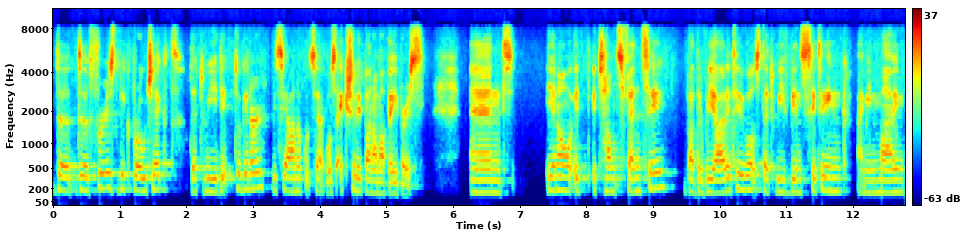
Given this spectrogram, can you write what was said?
The the first big project that we did together Jano Kuciak was actually Panama Papers, and you know, it, it sounds fancy, but the reality was that we've been sitting, I mean, my,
